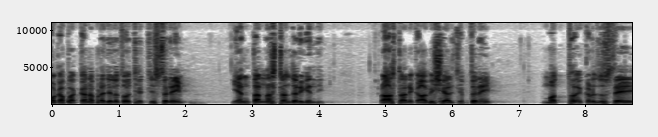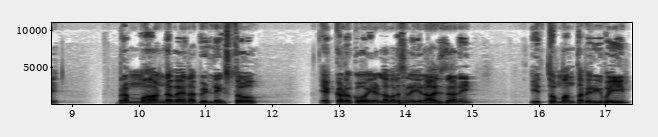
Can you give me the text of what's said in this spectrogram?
ఒక పక్కన ప్రజలతో చర్చిస్తూనే ఎంత నష్టం జరిగింది. రాష్ట్రానికి ఆ విషయాలు చెప్తూనే మొత్తం ఇక్కడ చూస్తే బ్రహ్మాండమైన బిల్డింగ్స్తో ఎక్కడికో వెళ్ళవలసిన ఈ రాజధాని ఈ తుమ్మంతా పెరిగిపోయి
